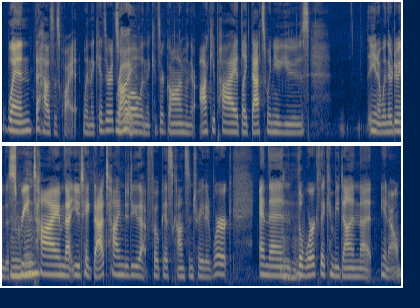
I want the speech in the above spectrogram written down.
when the house is quiet, when the kids are at school, Right. when the kids are gone, when they're occupied. Like that's when you use, you know, when they're doing the screen Mm-hmm. time, that you take that time to do that focused, concentrated work. And then Mm-hmm. the work that can be done that, you know,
